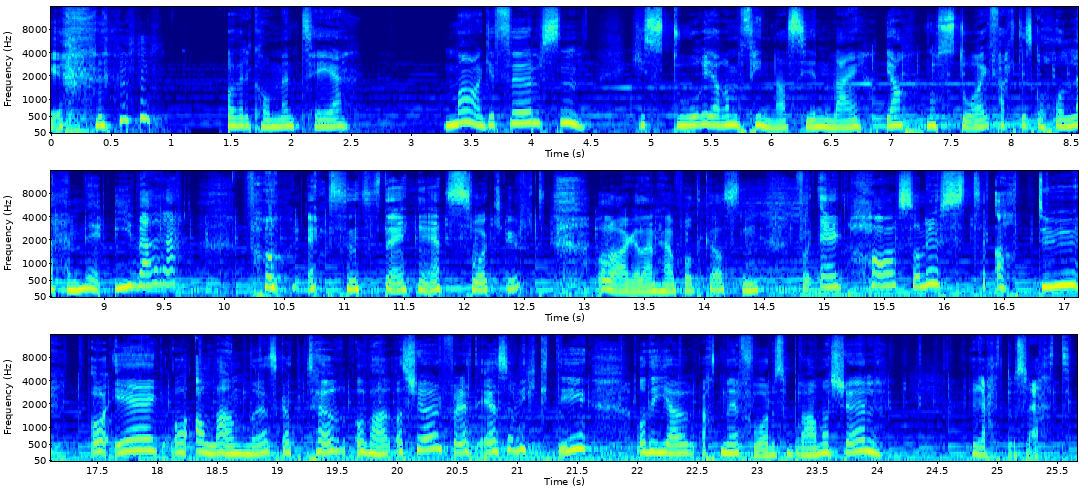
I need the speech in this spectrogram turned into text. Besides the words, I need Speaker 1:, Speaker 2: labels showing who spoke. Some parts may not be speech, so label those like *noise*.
Speaker 1: Hei! *laughs* og velkommen til Magefølelsen. Historier om finne sin vei. Ja, nå står jeg faktisk og holder hendene i været. For jeg syns det er så kult å lage denne podkasten. For jeg har så lyst at du og jeg og alle andre skal tørre å være oss sjøl. For dette er så viktig, og det gjør at vi får det så bra med oss sjøl. Rett og slett.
